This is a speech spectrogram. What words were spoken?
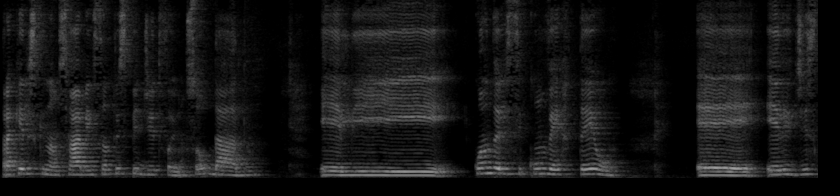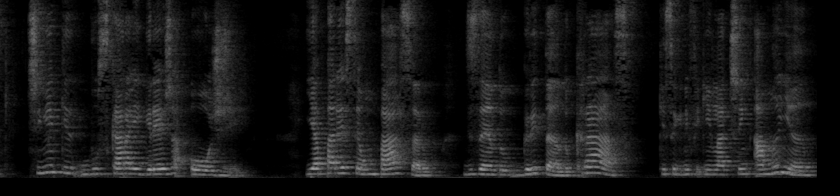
Para aqueles que não sabem, Santo Expedito foi um soldado. Ele, quando ele se converteu, é, ele diz que tinha que buscar a igreja hoje, e apareceu um pássaro dizendo, gritando, cras, que significa em latim amanhã.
